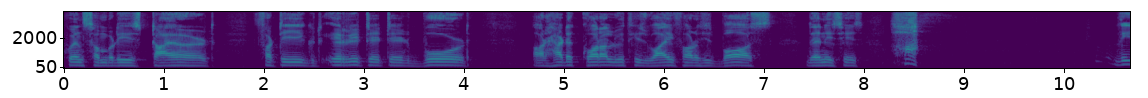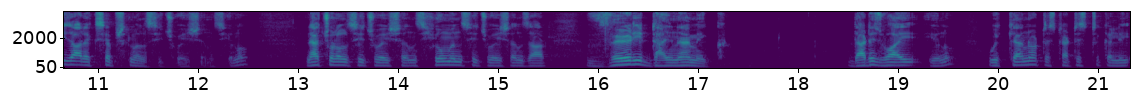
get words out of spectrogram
when somebody is tired fatigued, irritated, bored or had a quarrel with his wife or his boss, then he says, ha. These are exceptional situations, you know. Natural situations, human situations are very dynamic. That is why, you know, we cannot statistically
